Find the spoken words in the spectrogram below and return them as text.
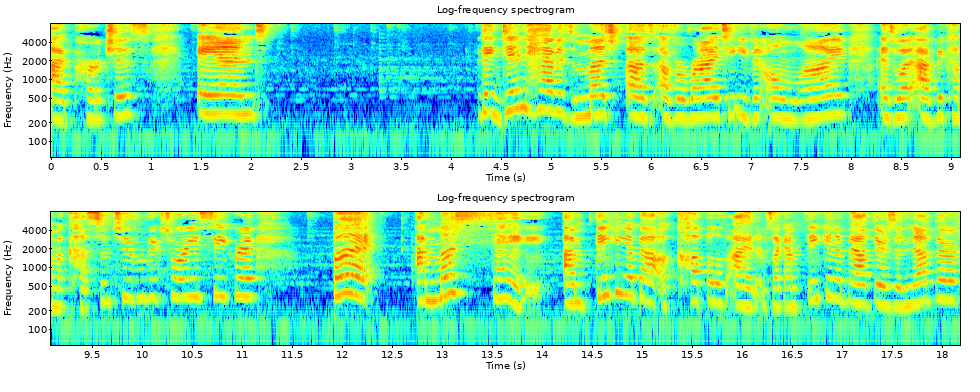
I purchase. And they didn't have as much as a variety even online as what I've become accustomed to from Victoria's Secret. But I must say, I'm thinking about a couple of items. Like I'm thinking about, there's another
